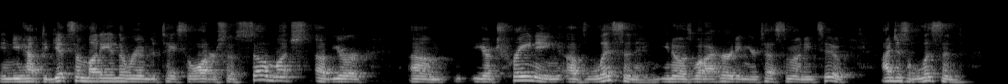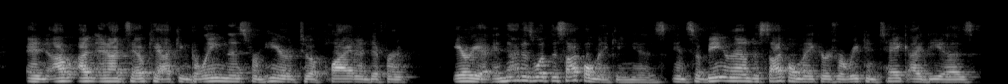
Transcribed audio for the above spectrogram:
and you have to get somebody in the room to taste the water. So so much of your um, your training of listening, you know, is what I heard in your testimony too. I just listened, and I, I and I'd say, okay, I can glean this from here to apply it in a different area, and that is what disciple making is. And so being around disciple makers where we can take ideas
